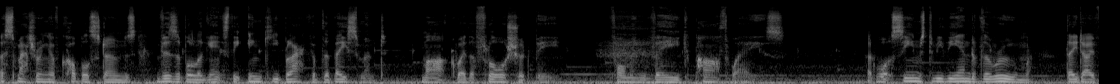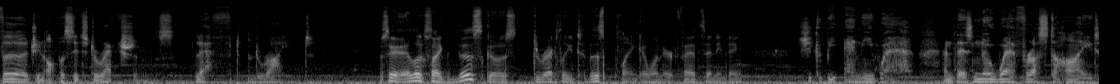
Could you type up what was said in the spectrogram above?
A smattering of cobblestones visible against the inky black of the basement mark where the floor should be, forming vague pathways. At what seems to be the end of the room, they diverge in opposite directions, left and right. See, it looks like this goes directly to this plank. I wonder if that's anything. She could be anywhere, and there's nowhere for us to hide.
